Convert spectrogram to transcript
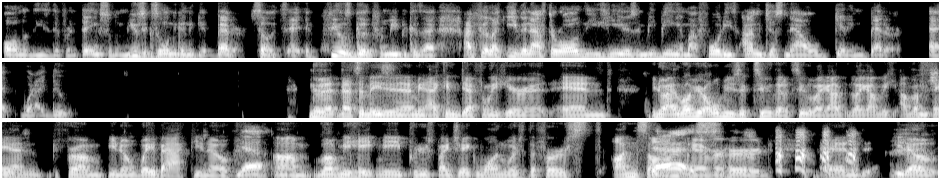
all of these different things. So the music's only going to get better. So it feels good for me because I I feel like even after all these years and me being in my 40s, I'm just now getting better at what I do. No, that, that's amazing. I mean, I can definitely hear it. And you know, I love your old music too, though. Too like I like I'm a, I'm a fan from you know way back. You know, yeah. Um, "Love Me Hate Me," produced by Jake One, was the first unsong yes. I ever heard. and you know,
